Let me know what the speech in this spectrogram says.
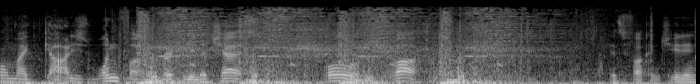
Oh my god, he's one fucking person in the chest. Holy fuck. It's fucking cheating.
